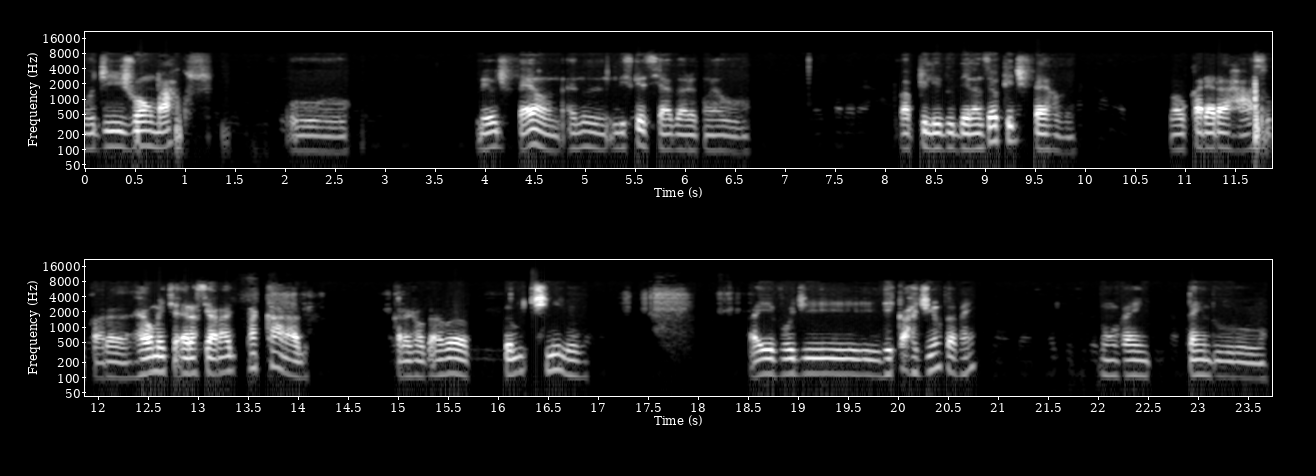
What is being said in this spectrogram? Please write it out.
O de João Marcos. O meio de ferro, eu não, não esqueci agora como é o. o apelido dele, não sei o que de ferro, velho. Mas o cara era raça, o cara realmente era Ceará pra caralho. O cara jogava pelo time mesmo. Aí vou de Ricardinho também. Não vem tendo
